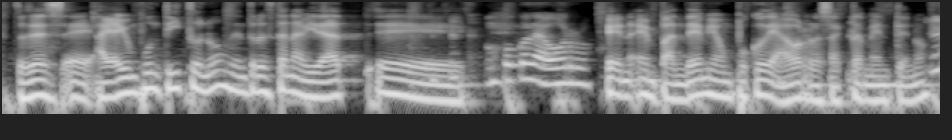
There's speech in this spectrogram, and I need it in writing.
Entonces, eh, ahí hay un puntito, ¿no? Dentro de esta Navidad eh, Un poco de ahorro. en, en pandemia, un poco de ahorro, exactamente, ¿no?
